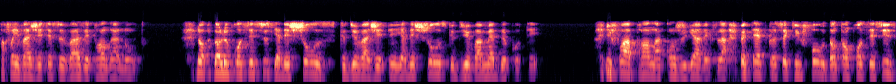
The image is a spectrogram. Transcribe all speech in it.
Parfois, il va jeter ce vase et prendre un autre. Donc, dans le processus, il y a des choses que Dieu va jeter, il y a des choses que Dieu va mettre de côté. Il faut apprendre à conjuguer avec cela. Peut-être que ce qu'il faut dans ton processus,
